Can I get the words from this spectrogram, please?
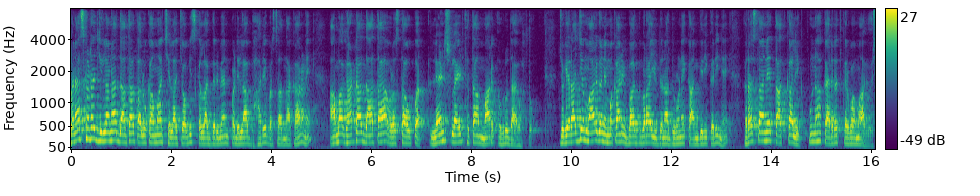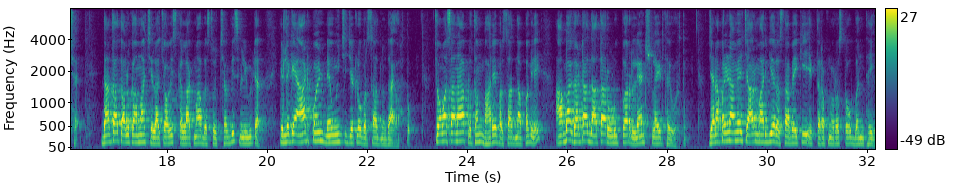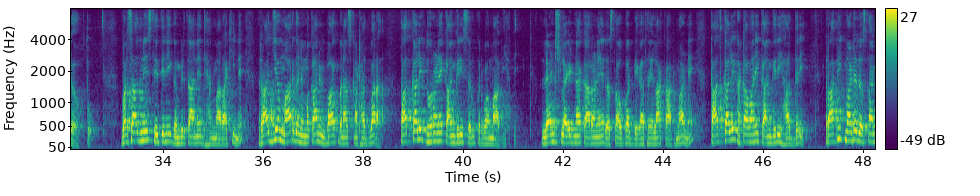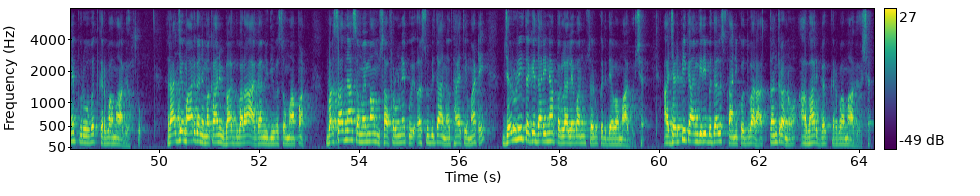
બનાસકાંઠા જિલ્લાના દાંતા તાલુકામાં છેલ્લા ચોવીસ કલાક દરમિયાન પડેલા ભારે વરસાદના કારણે આંબાઘાટા દાંતા રસ્તા ઉપર લેન્ડસ્લાઇડ થતાં માર્ગ અવરોધાયો હતો. જોકે રાજ્ય માર્ગ અને મકાન વિભાગ દ્વારા યુદ્ધના ધોરણે કામગીરી કરીને રસ્તાને તાત્કાલિક પુનઃ કાર્યરત કરવામાં આવ્યો છે. દાંતા તાલુકામાં છેલ્લા ચોવીસ કલાકમાં બસો છવ્વીસ મિલીમીટર એટલે કે આઠ પોઈન્ટ નેવું ઇંચ જેટલો વરસાદ નોંધાયો હતો. ચોમાસાના પ્રથમ ભારે વરસાદના પગલે આંબાઘાટા દાંતા રોડ ઉપર લેન્ડસ્લાઇડ થયું હતું. જેના પરિણામે ચાર માર્ગીય રસ્તા પૈકી એક તરફનો રસ્તો બંધ થઈ ગયો હતો. વરસાદની સ્થિતિની ગંભીરતાને ધ્યાનમાં રાખીને રાજ્ય માર્ગ અને મકાન વિભાગ બનાસકાંઠા દ્વારા તાત્કાલિક ધોરણે કામગીરી શરૂ કરવામાં આવી હતી. લેન્ડસ્લાઇડના કારણે રસ્તા ઉપર ભેગા થયેલા કાટમાળને તાત્કાલિક હટાવવાની કામગીરી હાથ ધરી ટ્રાફિક માટે રસ્તાને પૂર્વવત કરવામાં આવ્યો હતો. રાજ્ય માર્ગ અને મકાન વિભાગ દ્વારા આગામી દિવસોમાં પણ વરસાદના સમયમાં મુસાફરોને કોઈ અસુવિધા ન થાય તે માટે જરૂરી તકેદારીના પગલાં લેવાનું શરૂ કરી દેવામાં આવ્યું છે. આ ઝડપી કામગીરી બદલ સ્થાનિકો દ્વારા તંત્રનો આભાર વ્યક્ત કરવામાં આવ્યો છે.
